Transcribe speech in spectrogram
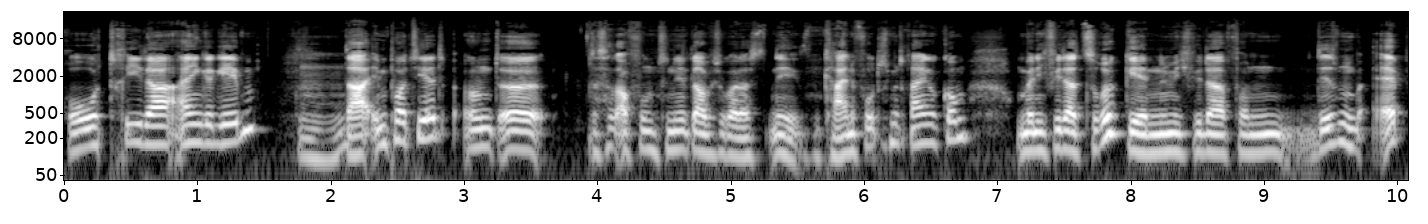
Pro Tree da eingegeben, Mhm. da importiert und äh, das hat auch funktioniert, glaube ich sogar, dass, nee, sind keine Fotos mit reingekommen. Und wenn ich wieder zurückgehe, nämlich wieder von diesem App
